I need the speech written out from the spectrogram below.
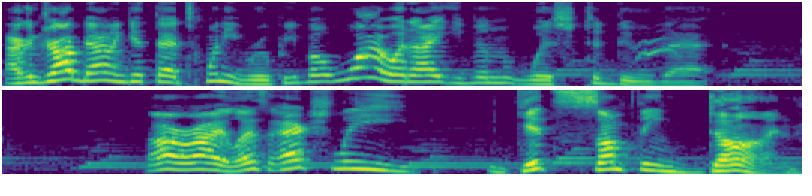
I can drop down and get that 20 rupee, but why would I even wish to do that? Alright, let's actually get something done.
